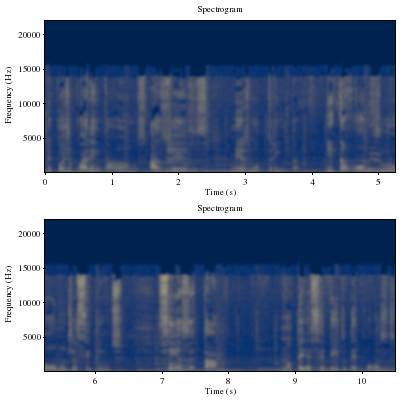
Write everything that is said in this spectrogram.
Depois de quarenta anos, às vezes mesmo trinta. Então o homem jurou no dia seguinte, sem hesitar, não ter recebido o depósito,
